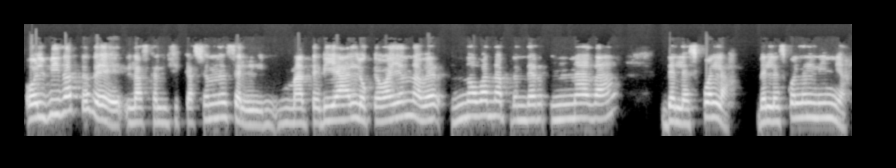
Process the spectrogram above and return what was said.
olvídate de las calificaciones, el material, lo que vayan a ver, no van a aprender nada de la escuela, de la escuela en línea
